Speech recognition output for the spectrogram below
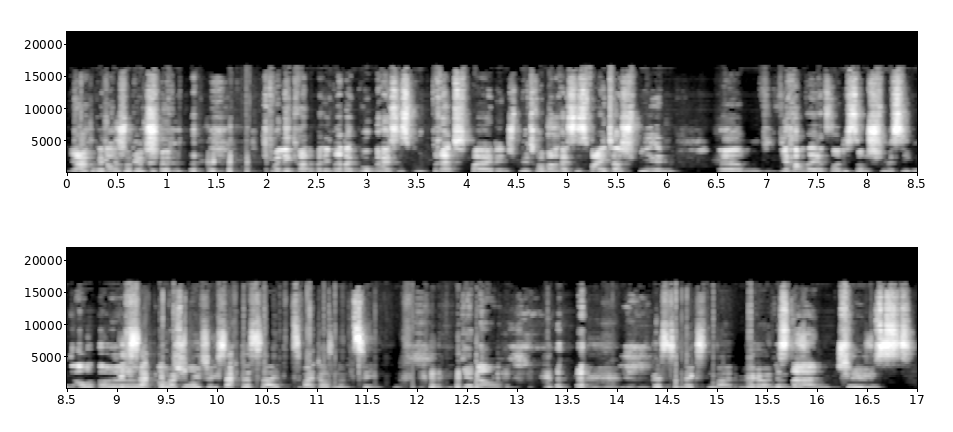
ja, genau, Spielschön. ich überlege gerade, bei den Brettergurken heißt es gut Brett, bei den Spielträumern heißt es weiterspielen. Ähm, wir haben da jetzt noch nicht so einen schmissigen äh, Ich sag immer Spielschön. Ich sag das seit 2010. genau. Bis zum nächsten Mal. Wir hören Bis uns. Bis dann. Tschüss.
